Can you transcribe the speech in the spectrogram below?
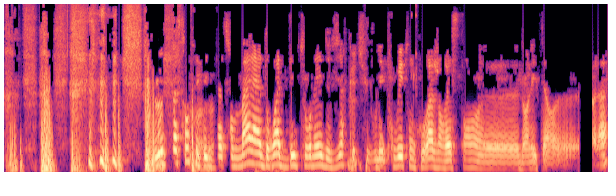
L'autre façon, c'était une façon maladroite, détournée de dire que tu voulais prouver ton courage en restant euh, dans les terres. euh, voilà.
